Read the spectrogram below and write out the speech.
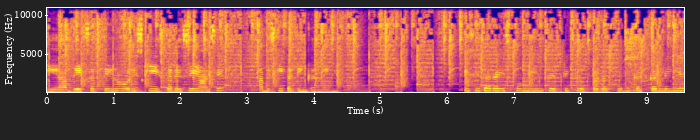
ये आप देख सकते हैं और इसकी इस तरह से यहाँ से अब इसकी कटिंग कर लेंगे। इसी तरह इसको मेन फैब्रिक के ऊपर रख के भी कट कर लेंगे।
